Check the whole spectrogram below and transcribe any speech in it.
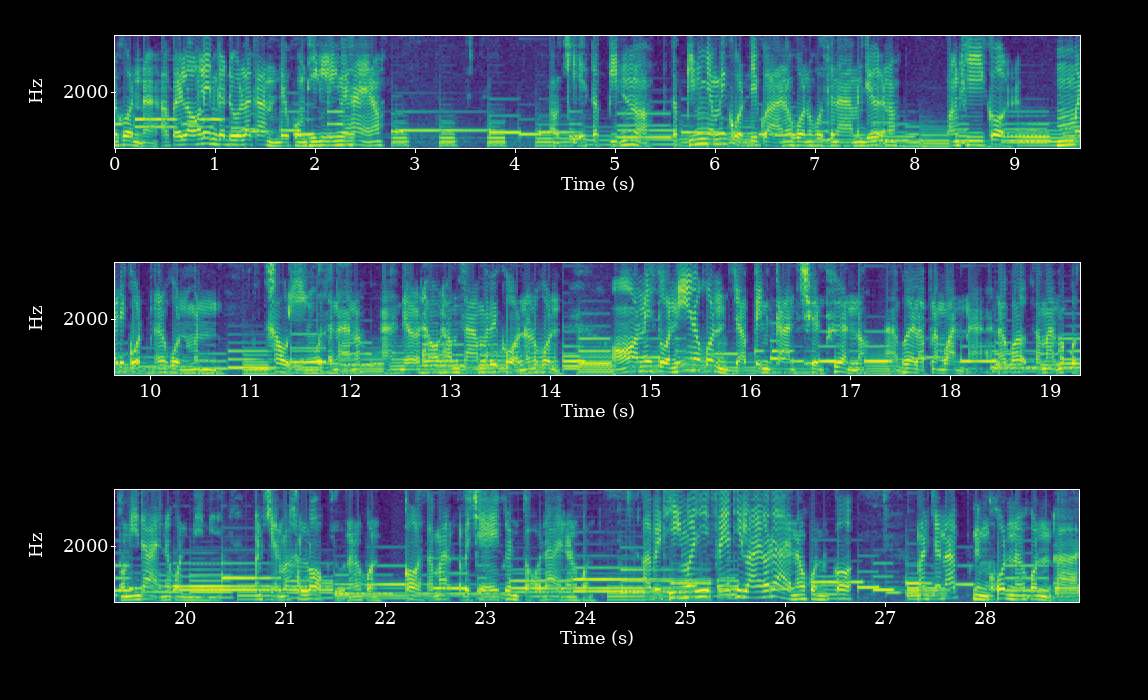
ทุกคนนะเอาไปลองเล่นกันดูแล้วกัน เดี๋ยวผมทิ้งลิงก์ไว้ให้เนาะ โอเค สปินเหรอ สปินยังไม่กดดีกว่านะทุกคน โฆษณามันเยอะเนาะ บางทีก็ ไม่ได้กดนะทุกคนมันเข้าเองโฆษณาเนาะอะเดี๋ยวเราทำตามมาไปก่อนนะทุกคนอ๋อในส่วนนี้นะทุกคนจะเป็นการเชิญเพื่อนเนาะเพื่อรับรางวัลอะแล้วก็สามารถมากดตรงนี้ได้นะทุกคนนี่นี่มันเขียนว่าคัดลอกอยู่นะทุกคนก็สามารถเอาไปแชร์ให้เพื่อนต่อได้นะทุกคนเอาไปทิ้งไว้ที่เฟซที่ไลน์ก็ได้นะทุกคนก็มันจะนับหนึ่งคนนะทุกคนอ่า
